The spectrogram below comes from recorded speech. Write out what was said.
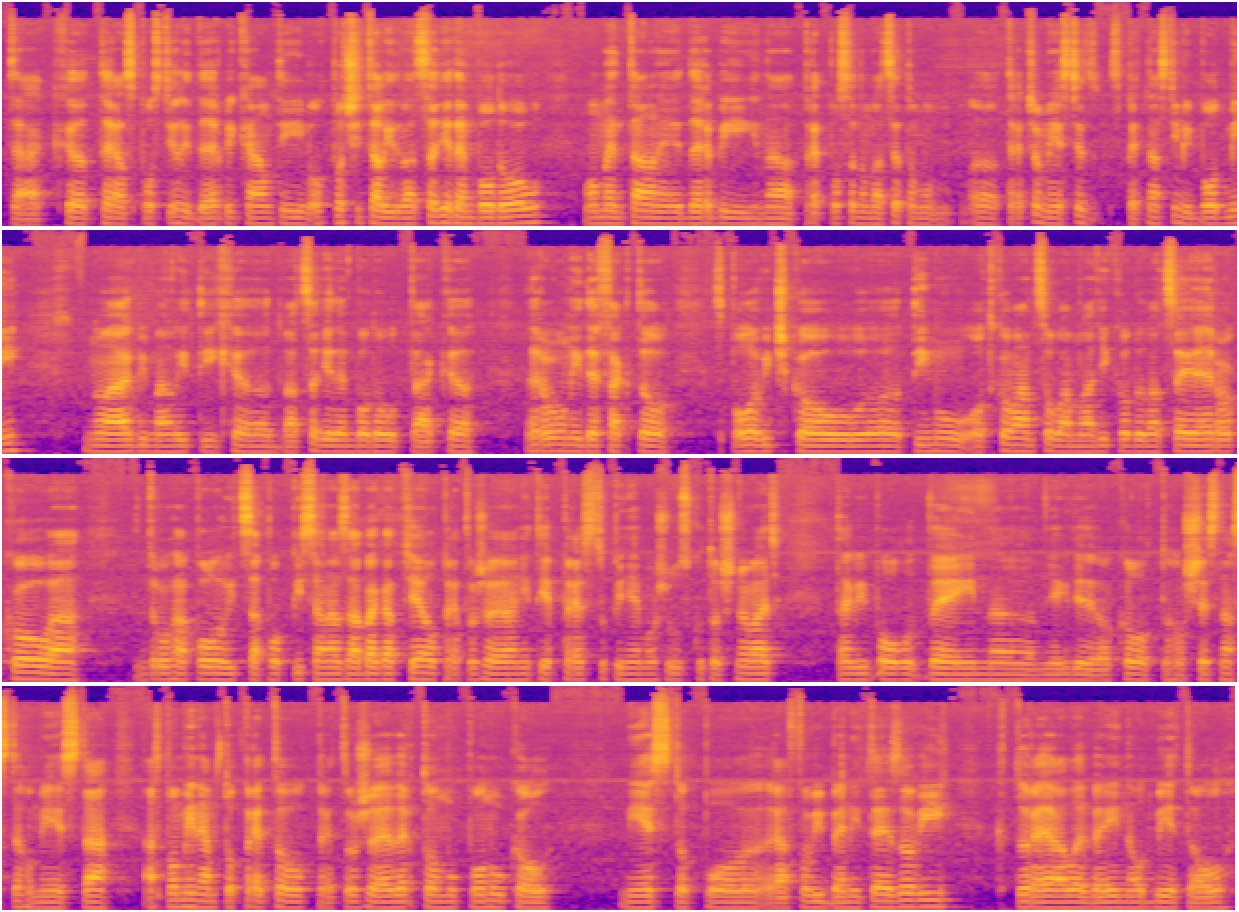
tak e, teraz postihli Derby County, odpočítali 21 bodov, momentálne je Derby na predposlednom 23. E, mieste s 15 bodmi, no a ak by mali tých 21 bodov, tak Rooney de facto s polovičkou e, týmu odchovancov a mladíkov do 21 rokov a druhá polovica podpísaná za bagateľ, pretože ani tie prestupy nemôžu uskutočňovať, tak by bol Wayne e, niekde okolo toho 16. miesta. A spomínam to preto, pretože Everton mu ponúkol miesto po Rafovi Benitezovi, ktoré ale Wayne odmietol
